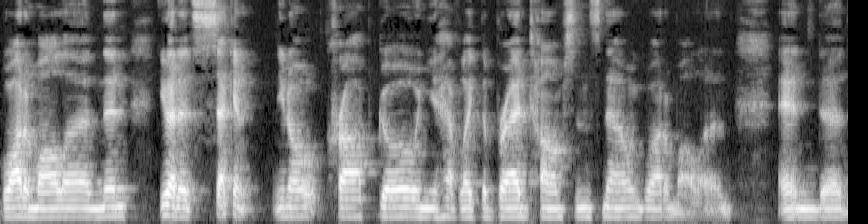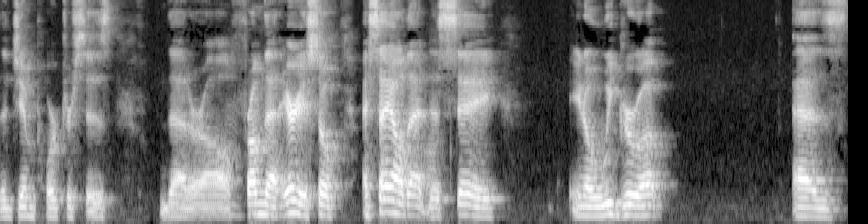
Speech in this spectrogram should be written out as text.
Guatemala. And then you had a second, you know, crop go and you have like the Brad Thompsons now in Guatemala and, and uh, the Jim Portresses that are all mm, from that area. So I say all that to say, you know, we grew up as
